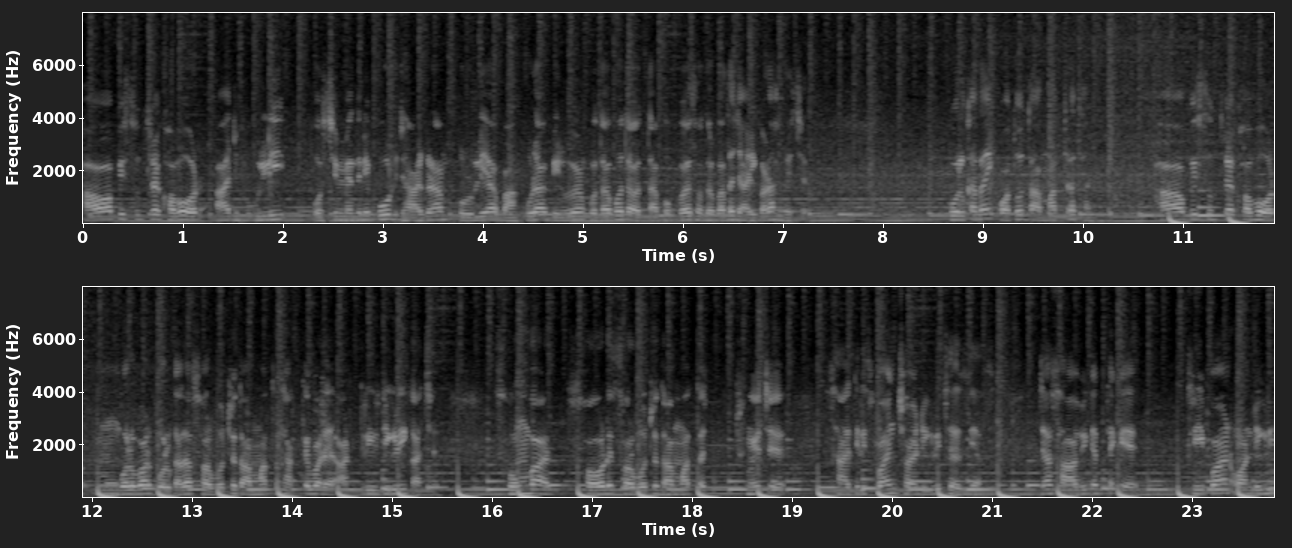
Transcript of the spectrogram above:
হাওয়া অফিস সূত্রে খবর, আজ হুগলি, পশ্চিম মেদিনীপুর, ঝাড়গ্রাম, পুরুলিয়া, বাঁকুড়া, বীরভূমের কোথাও কোথাও তাপপ্রবাহের সতর্কতা জারি করা হয়েছে। কলকাতায় কত তাপমাত্রা থাকে? হাওয়া অফিস সূত্রে খবর, মঙ্গলবার কলকাতার সর্বোচ্চ তাপমাত্রা থাকতে পারে আটত্রিশ ডিগ্রি কাছে। সোমবার শহরের সর্বোচ্চ তাপমাত্রা ছুঁয়েছে সাঁত্রিশ পয়েন্ট ছয় ডিগ্রি সেলসিয়াস, যা স্বাভাবিকের থেকে থ্রি পয়েন্ট ওয়ান ডিগ্রি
